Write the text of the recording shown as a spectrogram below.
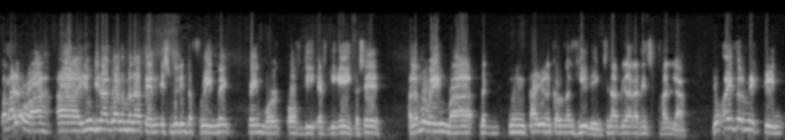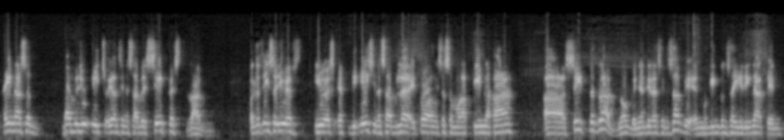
pangalawa, ah, yung ginagawa naman natin is within the framework, framework of the FDA. Kasi, alam mo, Weng, ma, nag, nung tayo nagkaroon ng hearing, sinabi nga natin sa kanila, yung ivermectin ay nasa WHO yan sinasabi, safest drug. Pagdating sa US, US FDA, sinasabi nila ito ang isa sa mga pinaka ah, safe na drug. No? Ganyan din ang sinasabi. And maging doon sa hearing natin,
